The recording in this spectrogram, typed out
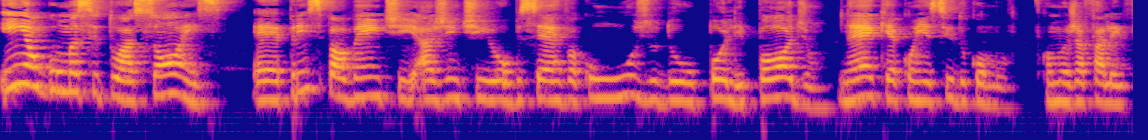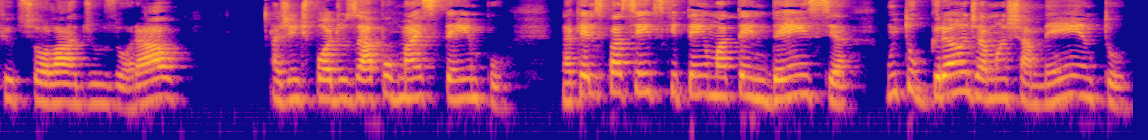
Em algumas situações, é, principalmente a gente observa com o uso do polipódium, né, que é conhecido como, como eu já falei, filtro solar de uso oral, a gente pode usar por mais tempo. Naqueles pacientes que têm uma tendência muito grande a manchamento,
